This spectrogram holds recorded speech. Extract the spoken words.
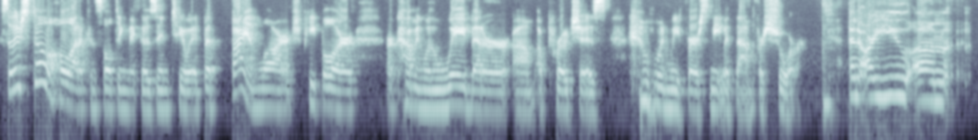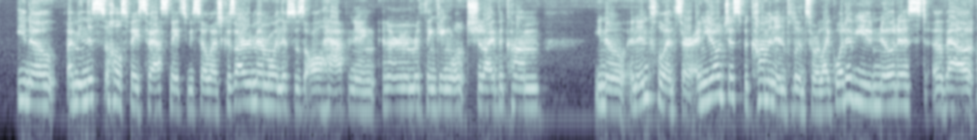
So there's still a whole lot of consulting that goes into it, but by and large, people are are coming with way better um, approaches when we first meet with them, for sure. And are you um, you know, I mean, this whole space fascinates me so much because I remember when this was all happening, and I remember thinking, well, should I become, you know, an influencer? And you don't just become an influencer. Like, what have you noticed about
